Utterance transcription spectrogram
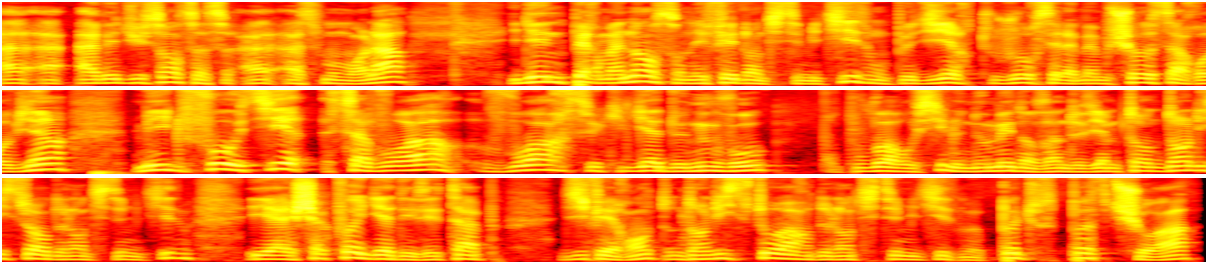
avait du sens à ce, moment-là. Il y a une permanence, en effet, de l'antisémitisme. On peut dire toujours c'est la même chose, ça revient. Mais il faut aussi savoir voir ce qu'il y a de nouveau pour pouvoir aussi le nommer dans un deuxième temps dans l'histoire de l'antisémitisme. Et à chaque fois, il y a des étapes différentes. Dans l'histoire de l'antisémitisme post-Shoah,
